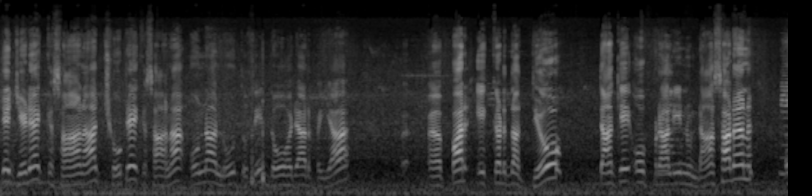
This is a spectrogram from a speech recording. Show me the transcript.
ਕਿ ਜਿਹੜੇ ਕਿਸਾਨ ਆ ਛੋਟੇ ਕਿਸਾਨ ਆ ਉਹਨਾਂ ਨੂੰ ਤੁਸੀਂ 2000 ਰੁਪਇਆ ਅ, ਪਰ ਏਕੜ ਦਾ ਦਿਓ ਤਾਂ ਕਿ ਉਹ ਪਰਾਲੀ ਨੂੰ ਨਾ ਸਾੜਨ ਉਹ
